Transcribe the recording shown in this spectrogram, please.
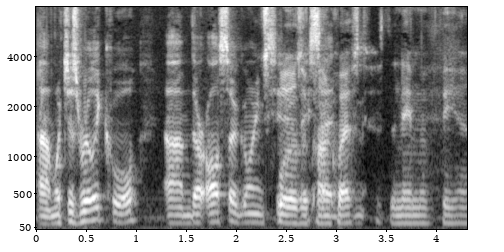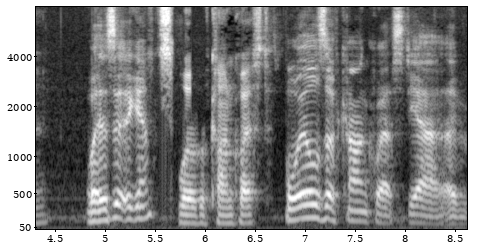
um, which is really cool. Um, they're also going to Spoils of said- Conquest is the name of the uh, what is it again? Spoils of Conquest. Spoils of Conquest. Yeah, uh,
